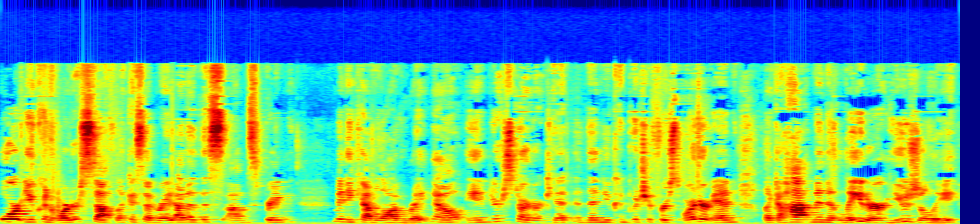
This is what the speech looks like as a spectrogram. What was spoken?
or you can order stuff, like I said, right out of this um, spring mini catalog right now in your starter kit and then you can put your first order in like a hot minute later usually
